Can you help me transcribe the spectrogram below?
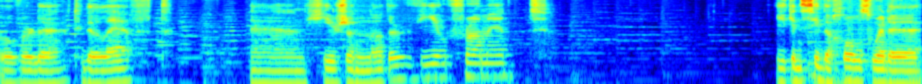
over the to the left And here's another view from it. You can see the holes where the,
